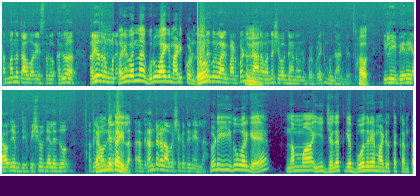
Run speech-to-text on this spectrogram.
ತಮ್ಮನ್ನು ತಾವು ಅರಿಯಿಸಲು ಅರಿವ ಅರಿಯೋದ್ರ ಮೂಲಕ ಅರಿವನ್ನ ಗುರುವಾಗಿ ಮಾಡಿಕೊಂಡು ಗುರುವಾಗಿ ಮಾಡಿಕೊಂಡು ಜ್ಞಾನವನ್ನು ಶಿವಜ್ಞಾನವನ್ನು ಪಡ್ಕೊಳ್ಳೋಕೆ ಮುಂದಾಗಬೇಕು. ಹೌದು. ಇಲ್ಲಿ ಬೇರೆ ಯಾವುದೇ ವಿದ್ಯ- ವಿಶ್ವವಿದ್ಯಾಲಯದ್ದು ಖಂಡಿತ ಇಲ್ಲ. ಗ್ರಂಥಗಳ ಅವಶ್ಯಕತೆನೇ ಇಲ್ಲ. ನೋಡಿ ಇದುವರೆಗೆ ನಮ್ಮ ಈ ಜಗತ್ತಿಗೆ ಬೋಧನೆ ಮಾಡಿರ್ತಕ್ಕಂಥ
